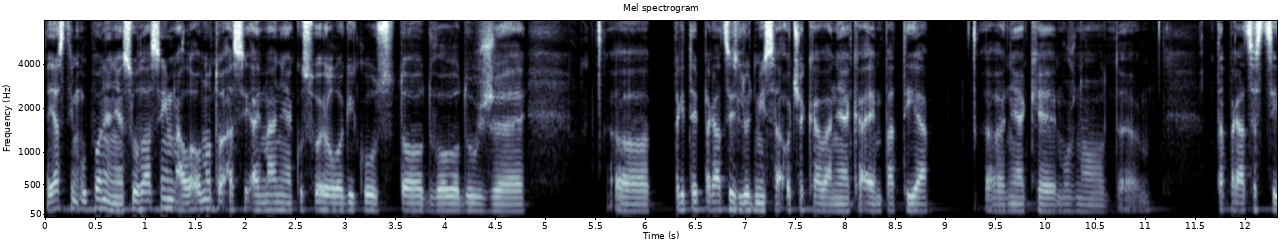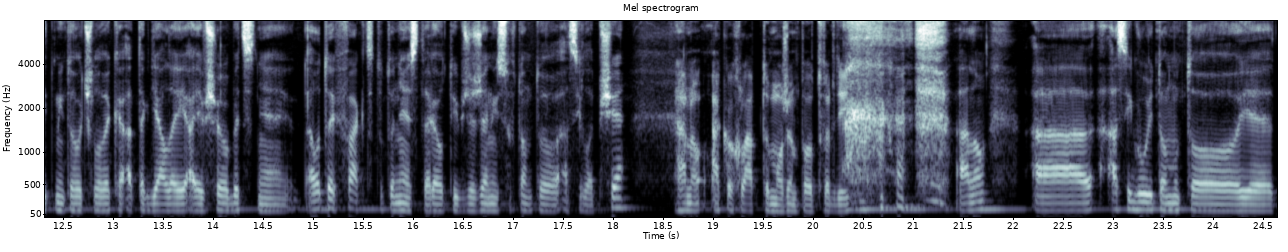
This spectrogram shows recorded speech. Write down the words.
Ja s tým úplne nesúhlasím, ale ono to asi aj má nejakú svoju logiku z toho dôvodu, že pri tej práci s ľuďmi sa očakáva nejaká empatia, nejaké možno tá práca s citmi toho človeka a tak ďalej a je všeobecne, ale to je fakt, toto nie je stereotyp, že ženy sú v tomto asi lepšie. Áno, ako chlap to môžem potvrdiť. Áno, a asi kvôli tomuto je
